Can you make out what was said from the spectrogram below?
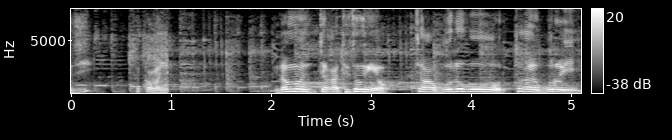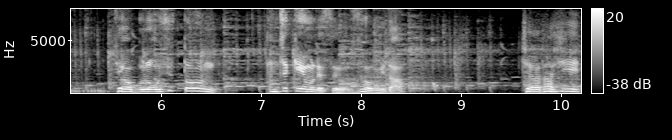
뭐지? 잠깐만요. 이러면 제가 죄송해요. 제가 모르고, 제가 모르, 제가 모르고 슛던 진짜 게임을 했어요. 죄송합니다. 제가 다시 이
